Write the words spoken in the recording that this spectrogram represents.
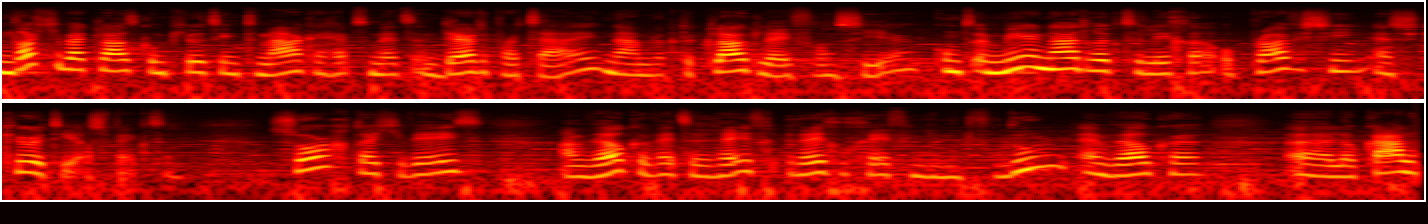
Omdat je bij cloud computing te maken hebt met een derde partij, namelijk de cloudleverancier, komt er meer nadruk te liggen op privacy en security aspecten. Zorg dat je weet aan welke wet en regelgeving je moet voldoen en welke uh, lokale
